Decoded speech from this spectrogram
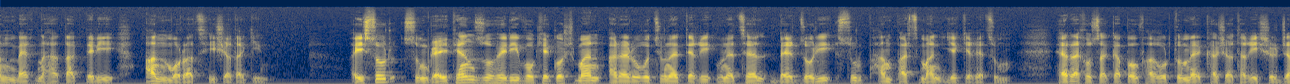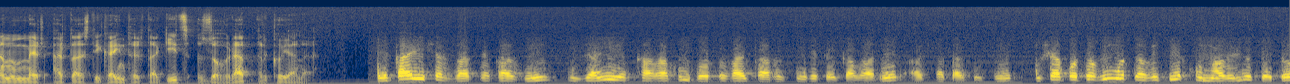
անմեղ նահատակների անմոռաց հիշատակին։ Այսօր Սումգայիթյան զոհերի ողեկոչման արարողությունը տեղի ունեցել Բերձորի Սուրբ Համբարձման եկեղեցում։ Հերրախոսակապով հաղորդում է Քաշաթաղի շրջանում մեր արտասթիկային թղթակից Զոհրաբ Ըրքոյանը։ Ներկային շրջակազմի ուժային եւ քաղաքում գործողալ կառույցների ղեկավարներ, աշխատակիցներ, ուշապոտողի մոտ ծաղիկներ խոնարհելուց հետո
